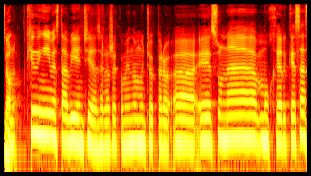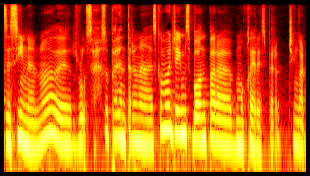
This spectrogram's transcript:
No. Killing Eve está bien chida, se los recomiendo mucho, pero ah, es una mujer que es asesina, ¿no? De rusa, súper entrenada. Es como James Bond para mujeres, pero chingón.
